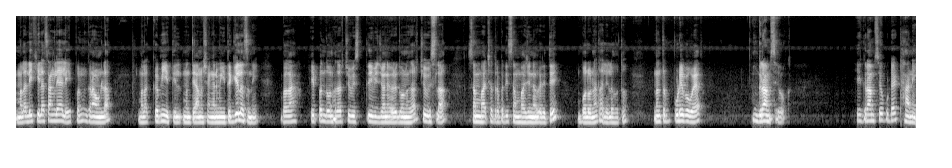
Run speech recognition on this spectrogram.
मला लेखीला चांगले आले पण ग्राउंडला मला कमी येतील मग त्या अनुषंगाने मी इथं गेलोच नाही. बघा हे पण दोन हजार चोवीस तेवीस जानेवारी दोन हजार चोवीसला संभा छत्रपती संभाजीनगर येथे बोलवण्यात आलेलं होतं. नंतर पुढे बघूयात. ग्रामसेवक. हे ग्रामसेवक कुठे आहे? ठाणे.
